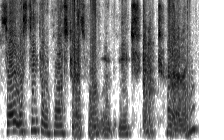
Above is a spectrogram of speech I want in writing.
So let's take the Laplace transform of each term.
